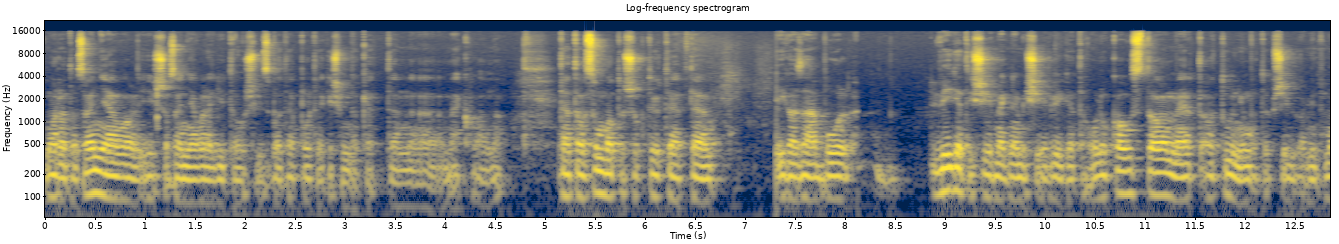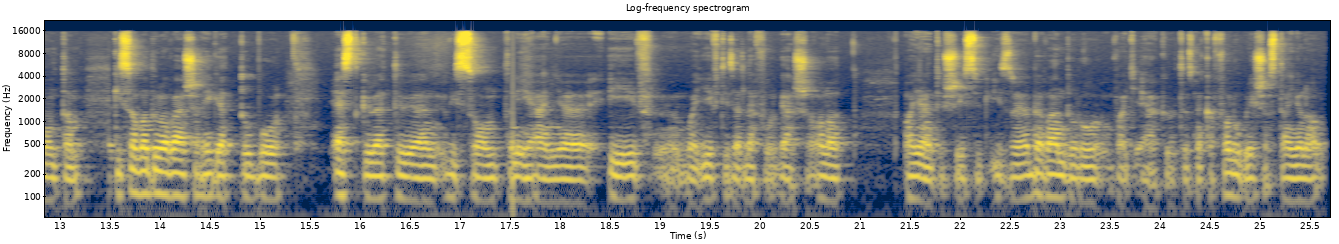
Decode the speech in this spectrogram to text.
marad az anyjával, és az anyjával együtt Auschwitzba deportálják, és mind a ketten meghalnak. Tehát a szombatosok története igazából véget is ér, meg nem is ér véget a holokausztal, mert a túlnyomó többség, amit mondtam, kiszabadul a vásárhelyi ezt követően viszont néhány év vagy évtized leforgása alatt a jelentős részük Izraelbe vándorol, vagy elköltöznek a faluba, és aztán jön, a,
